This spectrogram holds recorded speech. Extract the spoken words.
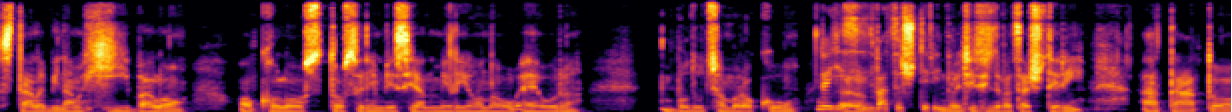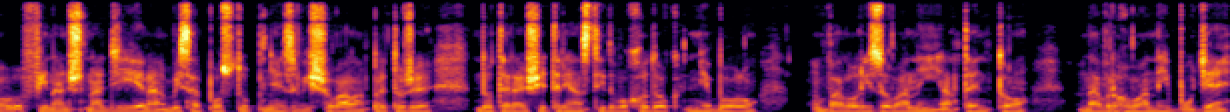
stále by nám chýbalo okolo 170 miliónov eur v budúcom roku. 2024. 2024. A táto finančná diera by sa postupne zvyšovala, pretože doterajší 13. dôchodok nebol valorizovaný a tento navrhovaný bude.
